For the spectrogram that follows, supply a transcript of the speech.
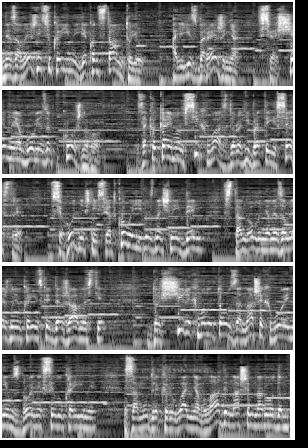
Незалежність України є константою, а її збереження священний обов'язок кожного. Закликаємо всіх вас, дорогі брати і сестри, в сьогоднішній святковий і визначний день становлення незалежної української державності, до щирих молитов за наших воїнів Збройних сил України, за мудре керування влади нашим народом,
